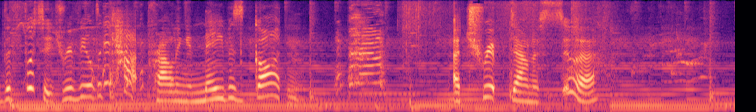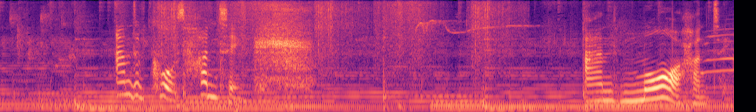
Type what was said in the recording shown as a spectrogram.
The footage revealed a cat prowling a neighbour's garden, a trip down a sewer, and of course hunting. And more hunting.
